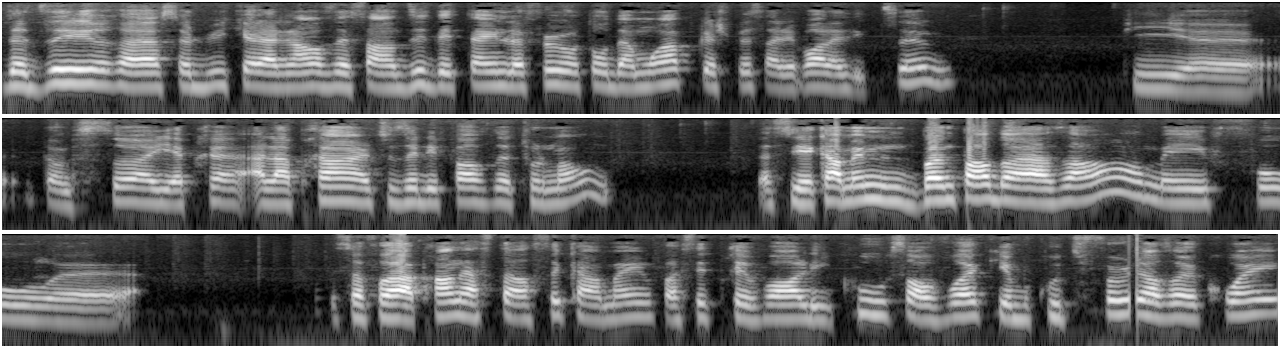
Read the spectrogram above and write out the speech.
de dire à celui qui a la lance d'incendie d'éteindre le feu autour de moi pour que je puisse aller voir la victime. Puis euh, comme ça, elle apprend, à utiliser les forces de tout le monde. Parce qu'il y a quand même une bonne part de hasard, mais il faut euh, ça faut apprendre à se tasser quand même, il faut essayer de prévoir les coups. Si on voit qu'il y a beaucoup de feu dans un coin,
